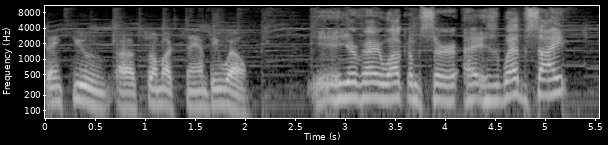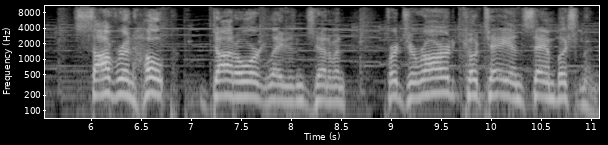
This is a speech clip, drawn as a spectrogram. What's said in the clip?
Thank you uh, so much, Sam. Be well. You're very welcome, sir. Uh, his website, sovereignhope.org, ladies and gentlemen. For Gerard Cote and Sam Bushman,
